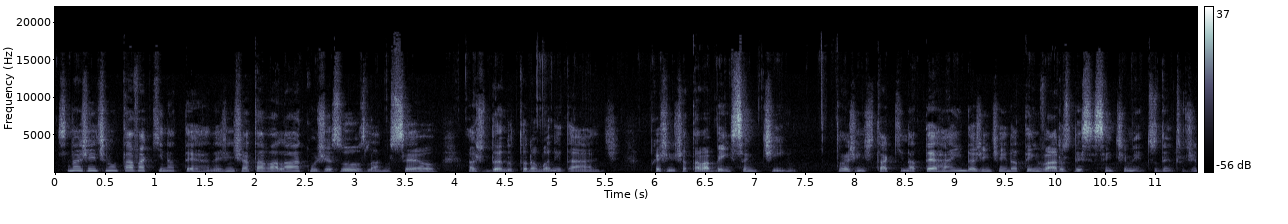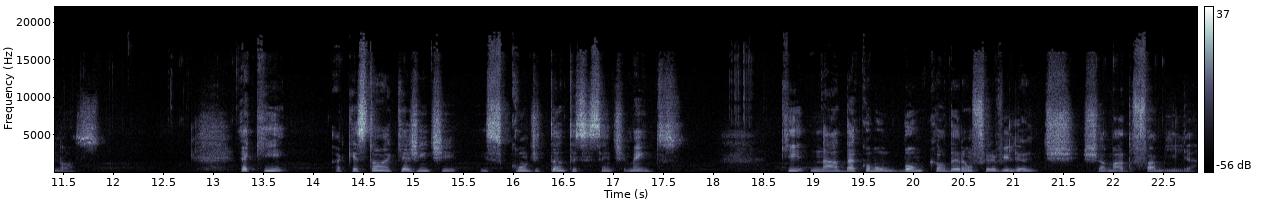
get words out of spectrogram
Senão a gente não estava aqui na Terra, né? a gente já estava lá com Jesus, lá no céu, ajudando toda a humanidade, porque a gente já estava bem santinho. Então a gente está aqui na Terra ainda, a gente ainda tem vários desses sentimentos dentro de nós. É que a questão é que a gente esconde tanto esses sentimentos que nada como um bom caldeirão fervilhante chamado família,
